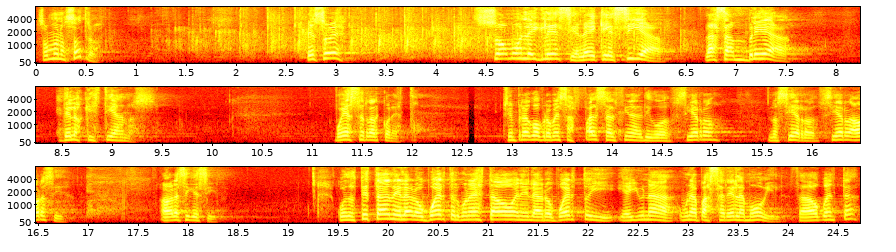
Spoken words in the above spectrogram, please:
Somos nosotros. Eso es. Somos la iglesia, la eclesía, la asamblea de los cristianos. Voy a cerrar con esto. Siempre hago promesas falsas al final. Digo, cierro, no cierro, cierro, ahora sí. Ahora sí que sí. Cuando usted está en el aeropuerto, alguna vez ha estado en el aeropuerto y, hay una, una, pasarela móvil, ¿se ha dado cuenta?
